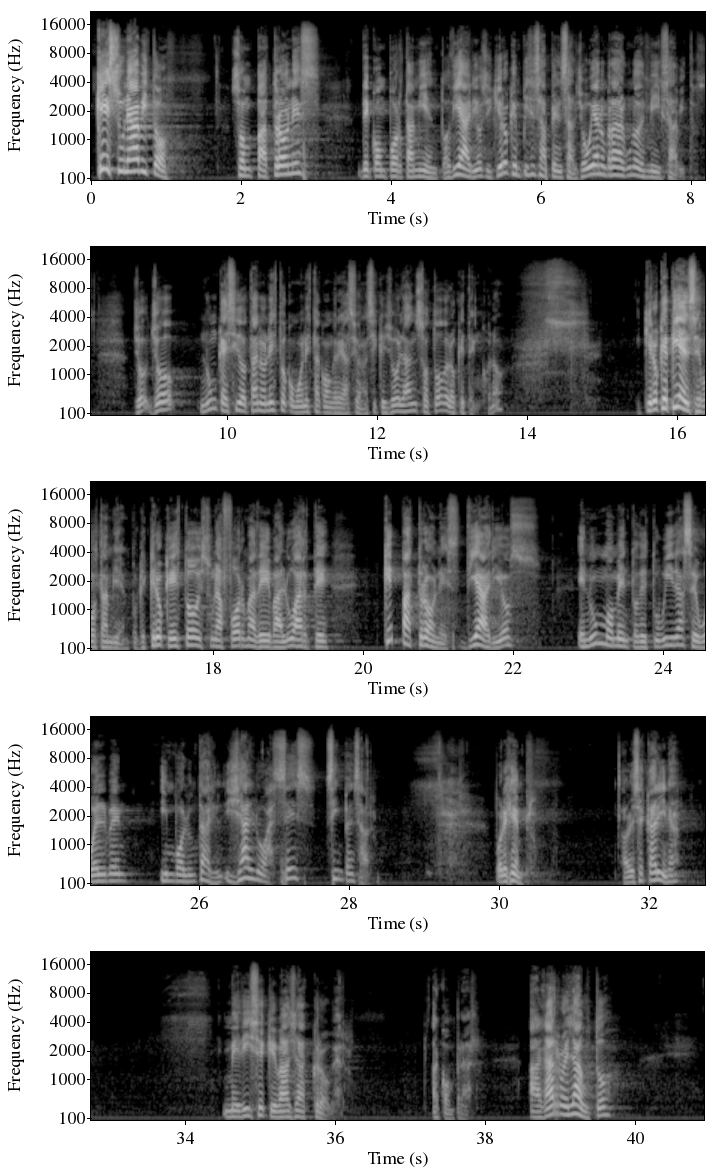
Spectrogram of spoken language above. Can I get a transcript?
¿Qué es un hábito? Son patrones de comportamiento diarios y quiero que empieces a pensar. Yo voy a nombrar algunos de mis hábitos. Yo, yo nunca he sido tan honesto como en esta congregación, así que yo lanzo todo lo que tengo, ¿no? Quiero que pienses vos también, porque creo que esto es una forma de evaluarte qué patrones diarios en un momento de tu vida se vuelven involuntarios y ya lo haces sin pensar. Por ejemplo, a veces Karina me dice que vaya a Kroger a comprar. Agarro el auto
